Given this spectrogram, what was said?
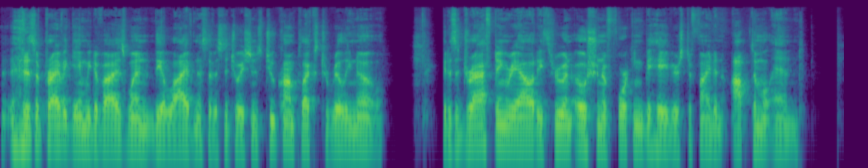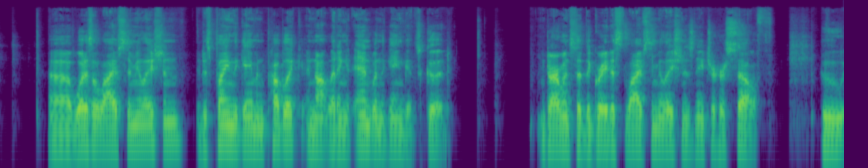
It is a private game we devise when the aliveness of a situation is too complex to really know. It is a drafting reality through an ocean of forking behaviors to find an optimal end. Uh, what is a live simulation? It is playing the game in public and not letting it end when the game gets good. Darwin said the greatest live simulation is nature herself, who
